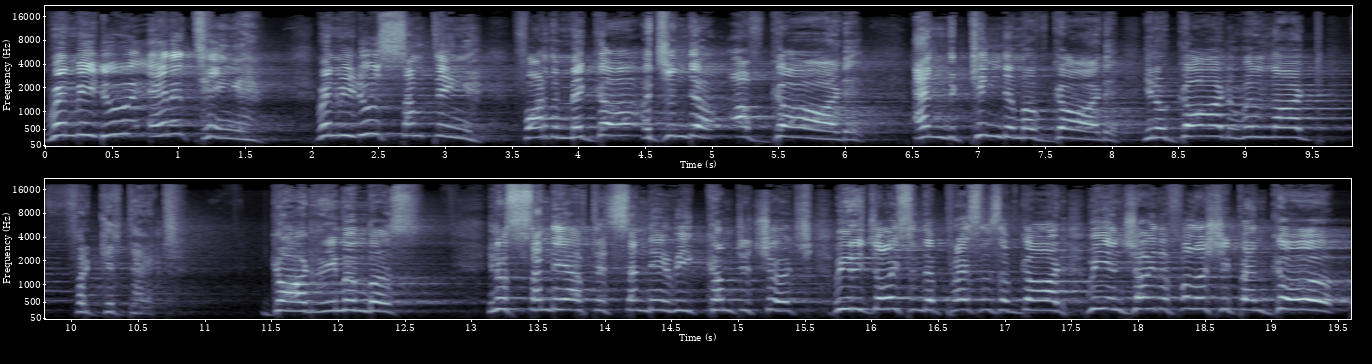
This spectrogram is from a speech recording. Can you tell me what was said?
when we do anything, when we do something for the mega agenda of God and the kingdom of God, you know, God will not forget that. God remembers. You know, Sunday after Sunday, we come to church, we rejoice in the presence of God, we enjoy the fellowship and go.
